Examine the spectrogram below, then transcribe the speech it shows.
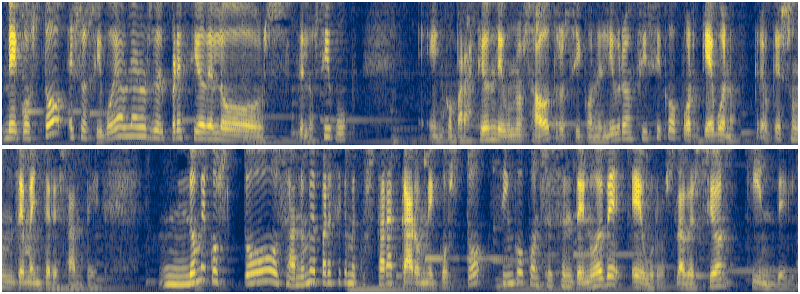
Me costó, eso sí, voy a hablaros del precio de los, de los ebook en comparación de unos a otros y con el libro en físico porque, bueno, creo que es un tema interesante. No me costó, o sea, no me parece que me costara caro, me costó 5,69 euros la versión Kindle.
